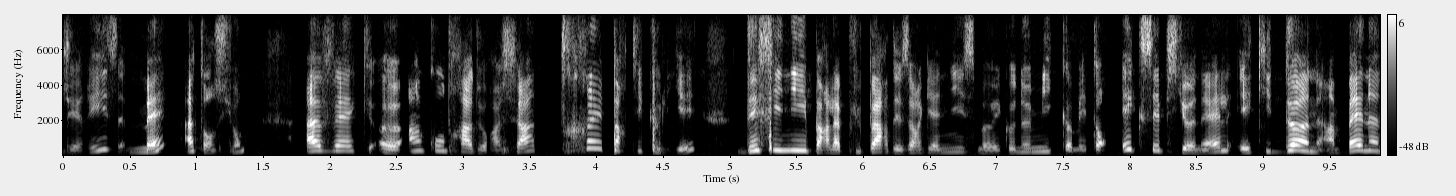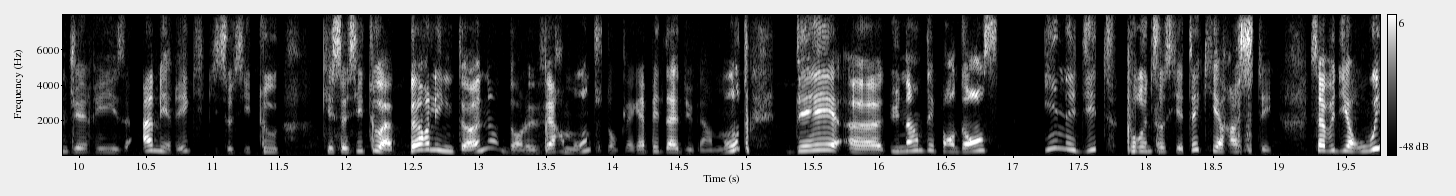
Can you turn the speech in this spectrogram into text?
Jerry's, mais attention, avec euh, un contrat de rachat très particulier, défini par la plupart des organismes économiques comme étant exceptionnel et qui donne un Ben Jerry's Amérique qui se situe, à Burlington, dans le Vermont, donc la capitale du Vermont, des, euh, une indépendance inédite pour une société qui est rachetée. Ça veut dire oui,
